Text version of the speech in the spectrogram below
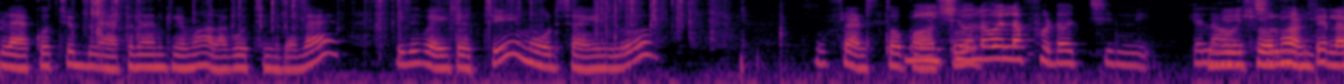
బ్లాక్ వచ్చి బ్లాక్ దానికేమో అలాగ వచ్చింది కదా. ఇది వైట్ వచ్చి మూడు చైన్లు. ఫ్రెండ్స్తో పాటు ఇలా ఫోటో వచ్చింది. మీషోలో అంటే ఇలా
